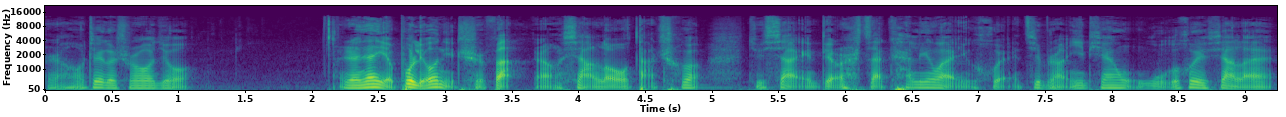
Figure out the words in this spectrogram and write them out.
然后这个时候就人家也不留你吃饭，然后下楼打车去下一个地儿再开另外一个会，基本上一天五个会下来，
